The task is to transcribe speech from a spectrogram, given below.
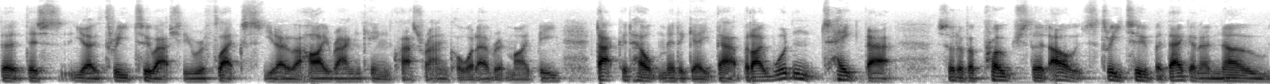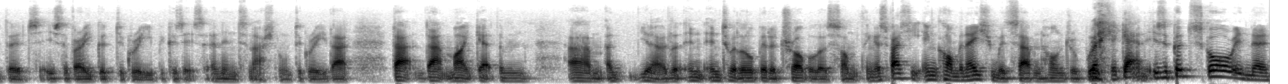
that this you know three two actually reflects you know a high ranking class rank or whatever it might be that could help mitigate that but I wouldn't take that sort of approach that oh it's three two, but they're going to know that it's a very good degree because it's an international degree. That that that might get them. Um, and, you know, in, into a little bit of trouble or something, especially in combination with 700, which again is a good score in the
